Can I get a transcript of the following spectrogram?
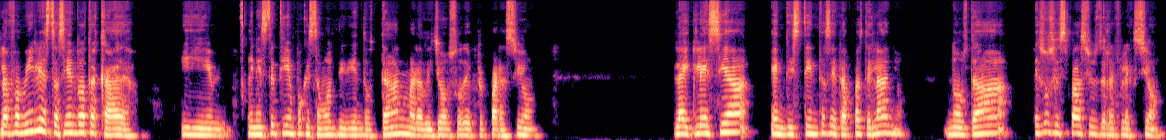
La familia está siendo atacada y en este tiempo que estamos viviendo tan maravilloso de preparación, La iglesia en distintas etapas del año nos da esos espacios de reflexión.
